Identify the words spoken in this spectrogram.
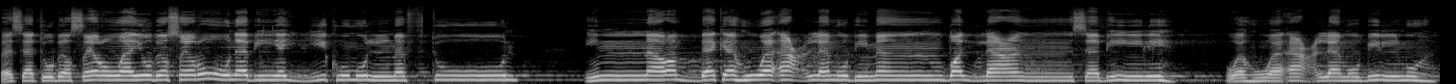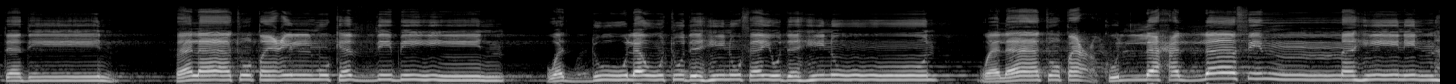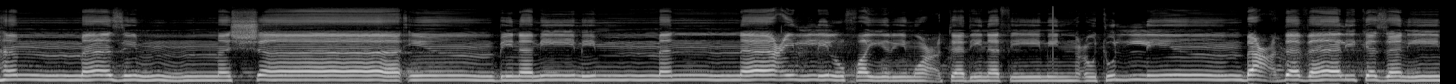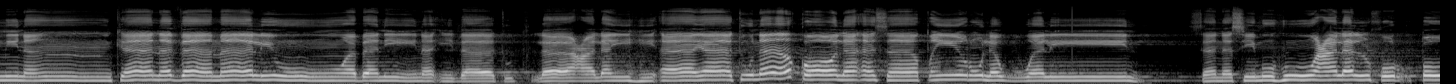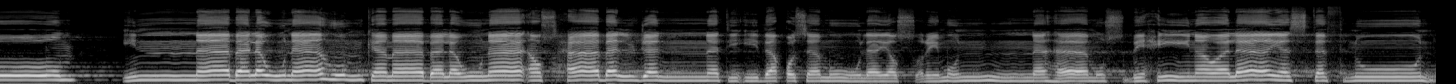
فستبصر ويبصرون بايكم المفتون. إن ربك هو أعلم بمن ضل عن سبيله وهو أعلم بالمهتدين. فلا تطع المكذبين. ودوا لو تدهن فيدهنون. ولا تطع كل حلاف مهين هماز مشاء بنميم مناع للخير معتد نثيم عتل بعد ذلك زنيم أن كان ذا مال وبنين إذا تتلى عليه آياتنا قال أساطير الأولين الظالمين سنسمه على الخرطوم. إنا بلوناهم كما بلونا أصحاب الجنة إذا اقسموا ليصرمنها مصبحين ولا يستثنون.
